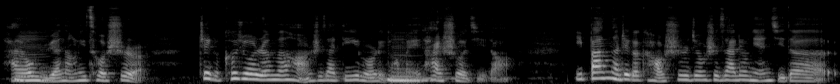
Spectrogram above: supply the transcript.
还有语言能力测试。这个科学和人文好像是在第一轮里头没太涉及的。一般呢，这个考试就是在六年级的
